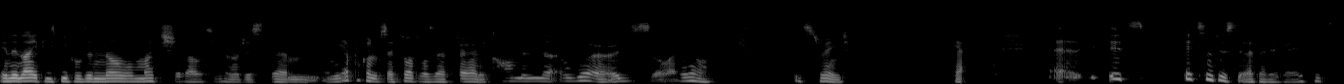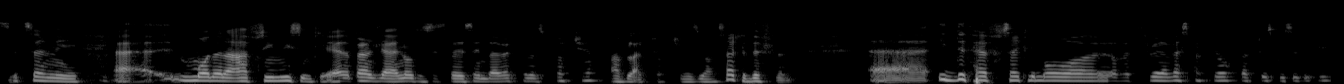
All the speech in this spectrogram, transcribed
in the 90s people didn't know much about you know just um, i mean apocalypse i thought was a fairly common uh, word so i don't know it's strange yeah uh, it's it's interesting at any rate it's it's certainly uh, more than i've seen recently and apparently i noticed it's by the same director as fracture i've liked fracture as well slightly different uh, it did have slightly more of a thriller aspect of Fracture specifically.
